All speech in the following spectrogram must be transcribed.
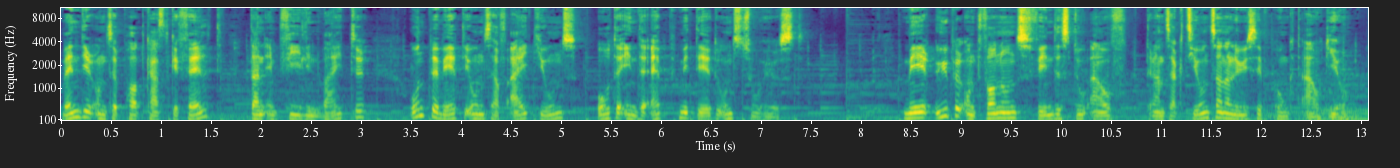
Wenn dir unser Podcast gefällt, dann empfehle ihn weiter und bewerte uns auf iTunes oder in der App, mit der du uns zuhörst. Mehr über und von uns findest du auf transaktionsanalyse.audio.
